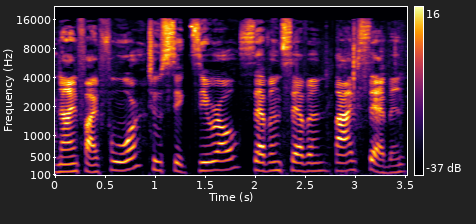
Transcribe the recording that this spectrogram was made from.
954 260 7757.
